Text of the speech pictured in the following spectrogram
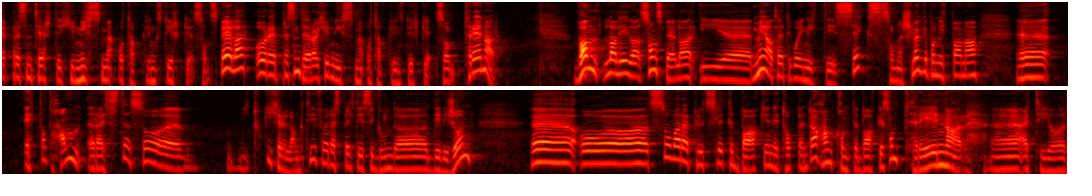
representerte kynisme og taklingsstyrke som spiller, og representerer kynisme og taklingsstyrke som trener. Vann La Liga som spiller i, eh, med Atletico i 96, som en slugger på midtbanen. Eh, etter at han reiste, så eh, tok ikke det lang tid før de spilte i Segunda Division. og så var de plutselig tilbake igjen i toppen da han kom tilbake som trener et tiår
